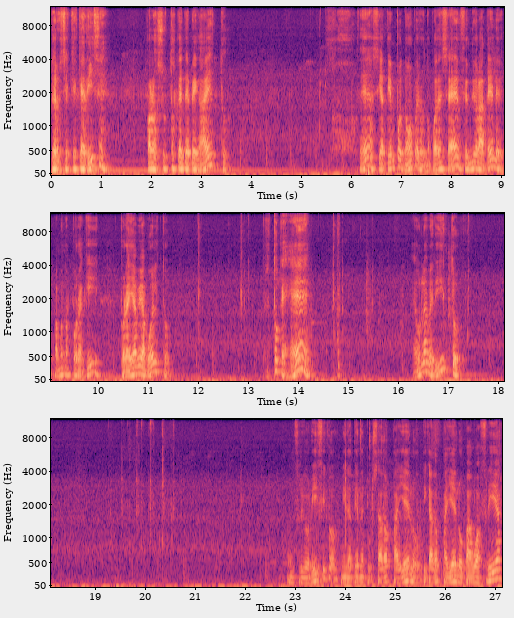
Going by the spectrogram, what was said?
Pero si es que, ¿qué dices? Con los sustos que te pega esto. Joder, hacía tiempo no, pero no puede ser. Encendió la tele. Vámonos por aquí. Por ahí había vuelto. ¿Pero esto qué es? Es un laberinto. Frigorífico. Mira, tiene pulsados para hielo, picados para hielo, para agua fría.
